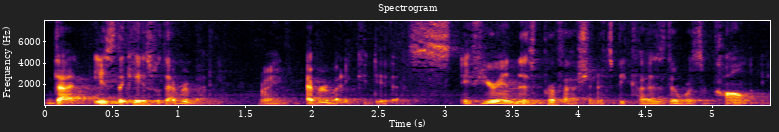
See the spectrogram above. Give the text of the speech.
that is the case with everybody, right? Everybody could do this. If you're in this profession, it's because there was a calling.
